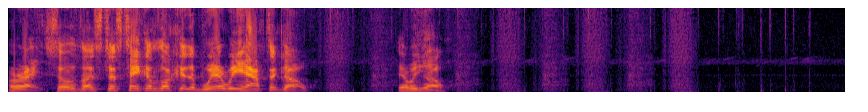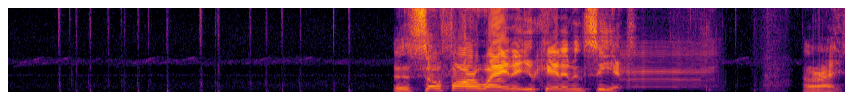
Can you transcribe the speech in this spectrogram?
All right, so let's just take a look at where we have to go. There we go. It is so far away that you can't even see it. All right.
